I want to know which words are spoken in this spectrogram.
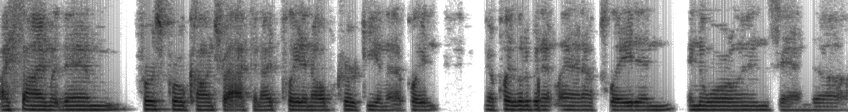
I signed with them first pro contract and I played in Albuquerque and then I played, you know, played a little bit in Atlanta, played in, in New Orleans and, uh,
